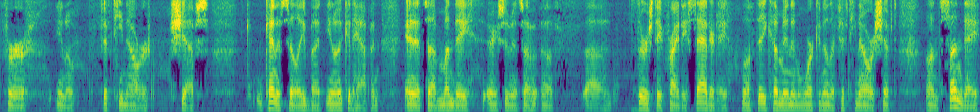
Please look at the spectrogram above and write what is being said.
for you know 15 hour shifts kind of silly, but you know it could happen. And it's a Monday, or excuse me, it's a, a uh, Thursday, Friday, Saturday. Well, if they come in and work another 15-hour shift on Sunday,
